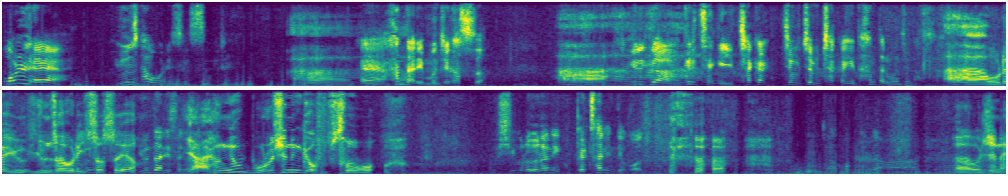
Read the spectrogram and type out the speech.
원래 윤사월 있었어. 이래. 아, 예, 한 달이 먼저 갔어. 아, 그러니까 그렇지 이 착각 점점 착각이 한 달이 먼저 갔어. 아 올해 윤, 윤사월이 있었어요. 윤달이 있어. 야 형님 모르시는 게 없어. 시골 어른이 백살인데 곧. 자 봅니다. 아 오시네.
